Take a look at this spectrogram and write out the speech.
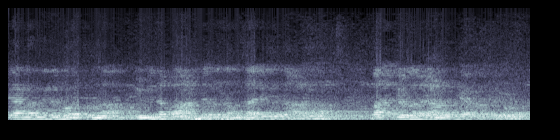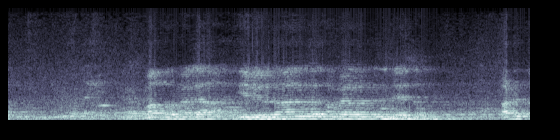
കേരളത്തിന് പുറത്തുള്ള വിവിധ ഭാഷകൾ സംസാരിക്കുന്ന ആളുകളാണ്. ബാക്കിയുള്ളവരാണ് കേരളത്തിലുള്ളത്. ഈ ബിരുദാനന്തര സമ്മേളനത്തിന് ശേഷം അടുത്ത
